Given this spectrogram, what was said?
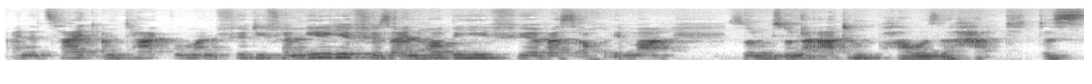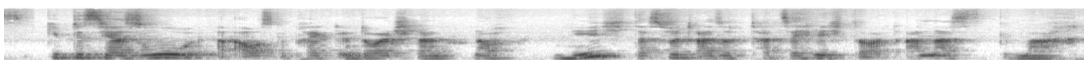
eine Zeit am Tag, wo man für die Familie, für sein Hobby, für was auch immer so, so eine Atempause hat. Das gibt es ja so ausgeprägt in Deutschland noch nicht. Das wird also tatsächlich dort anders gemacht.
